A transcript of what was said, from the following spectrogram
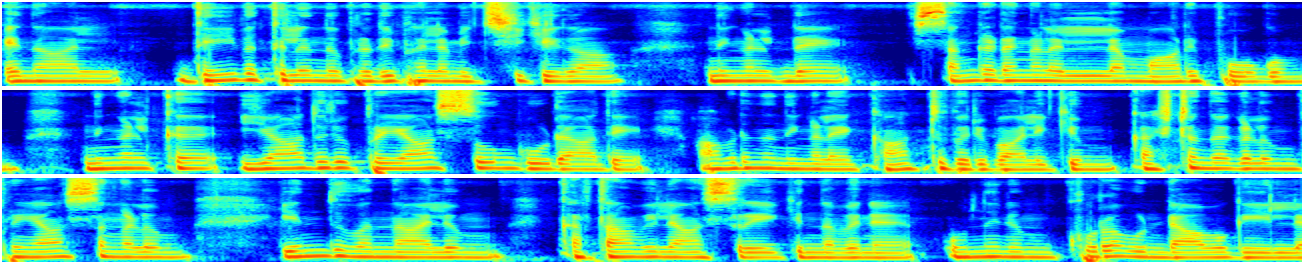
എന്നാൽ ദൈവത്തിൽ നിന്ന് പ്രതിഫലം ഇച്ഛിക്കുക നിങ്ങളുടെ സങ്കടങ്ങളെല്ലാം മാറിപ്പോകും. നിങ്ങൾക്ക് യാതൊരു പ്രയാസവും കൂടാതെ അവിടുന്ന് നിങ്ങളെ കാത്തുപരിപാലിക്കും കഷ്ടതകളും പ്രയാസങ്ങളും എന്തു വന്നാലും കർത്താവിൽ ആശ്രയിക്കുന്നവന് ഒന്നിനും കുറവുണ്ടാവുകയില്ല.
